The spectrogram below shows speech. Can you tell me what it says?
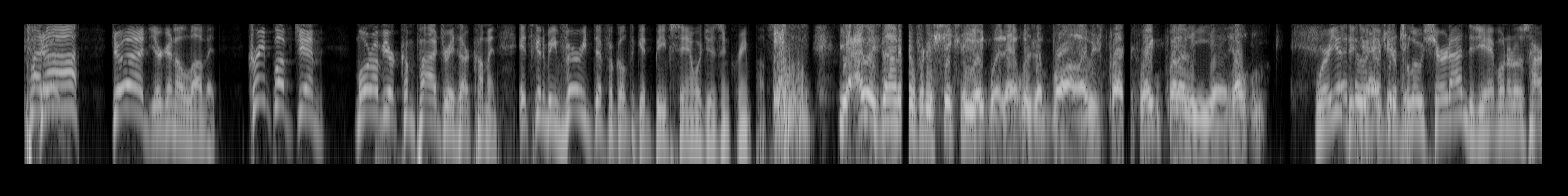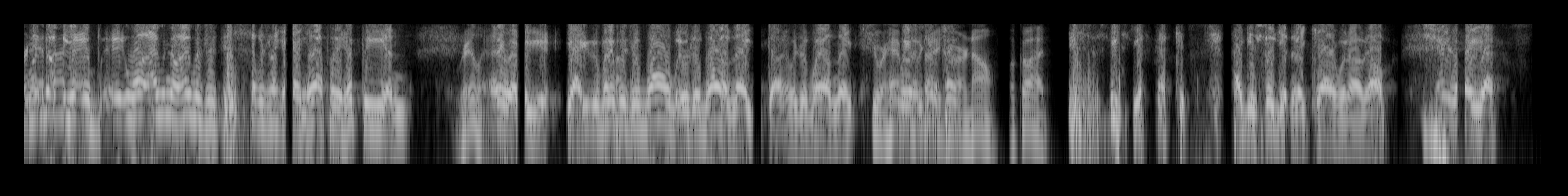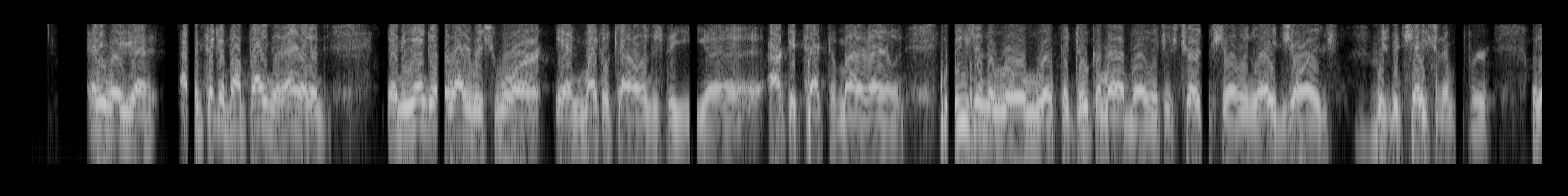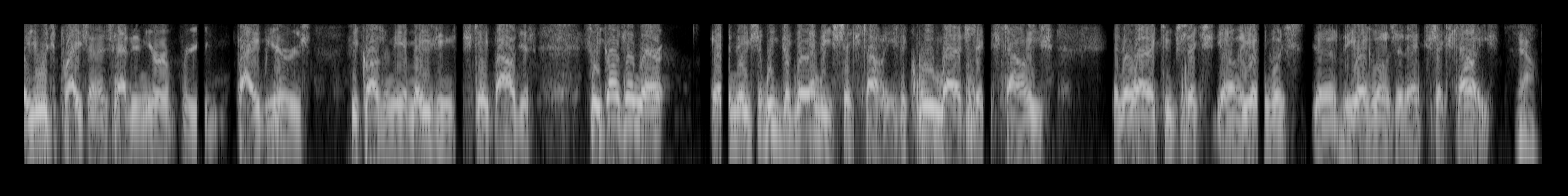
Ta-da! Good. You're going to love it. Cream Puff Jim, more of your compadres are coming. It's going to be very difficult to get beef sandwiches and cream puffs. Yeah, I was down there for the '68 one. That was a ball. I was parked right in front of the uh, Hilton. Were you? Did you have your blue shirt on? Did you have one of those hard Well, hats no, on? yeah, well, I no, I was a, I was like a half a hippie, and really, anyway, yeah, but it was a wild, it was a wild night. Though. It was a wild night. You were half Anyway, the size you are now. But go ahead. yeah, I can, I can still get in the car without help. Anyway, uh, anyway, uh, I'm thinking about buying in Ireland, and the Anglo-Irish War, and Michael Collins, the uh, architect of modern Ireland, he's in the room with the Duke of Marlborough, which is Churchill, and Lloyd George, who's been chasing him for with a huge price on his head in Europe for five years. He calls him the amazing escapologist. So he goes in there, and they said, "We demand these six counties." The Queen wanted six counties, and they wanted to keep six, you know, the English, uh, the Anglos in that six counties. Yeah.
